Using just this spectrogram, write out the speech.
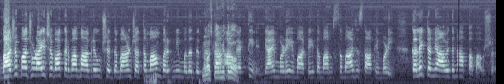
ભાજપમાં જોડાઈ જવા કરવામાં આવી રહ્યું છે દબાણ જ્યાં તમામ વર્ગની મદદ નમસ્કાર મિત્રો. વ્યક્તિને ન્યાય મળે એ માટે તમામ સમાજ સાથે મળી કલેક્ટરને આવેદન આપવામાં આવશે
